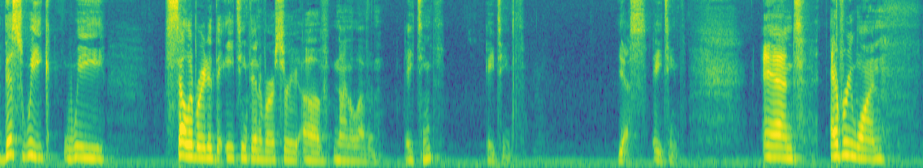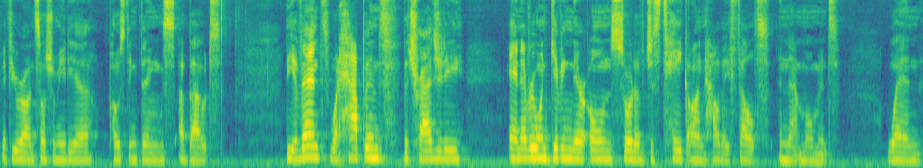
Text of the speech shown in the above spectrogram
This week, we celebrated the 18th anniversary of 9 11. 18th? 18th. Yes, 18th. And everyone, if you were on social media, posting things about the event, what happened, the tragedy, and everyone giving their own sort of just take on how they felt in that moment when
